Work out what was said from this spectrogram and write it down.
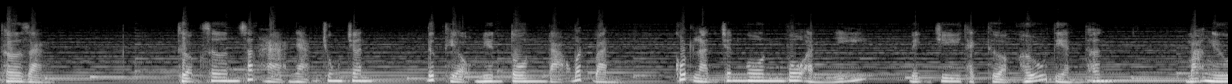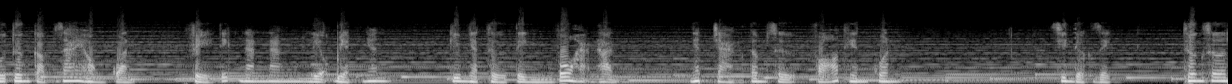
Thơ rằng, Thượng sơn sắc hạ nhạn trung chân, Đức thiệu niên tôn đạo bất bần, Cốt lặn chân ngôn vô ẩn nhĩ, Định chi thạch thượng hữu tiền thân, Mã ngưu tương cập giai hồng quận, Phỉ tích nan năng liệu biệt nhân, Kim nhật thử tình vô hạn hận, Nhất chàng tâm sự phó thiên quân. Xin được dịch. Thương sơn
